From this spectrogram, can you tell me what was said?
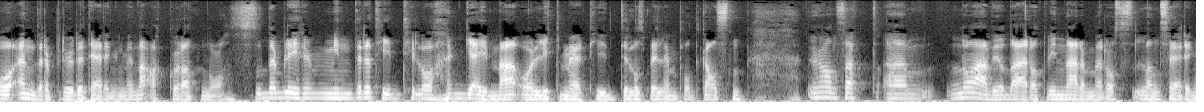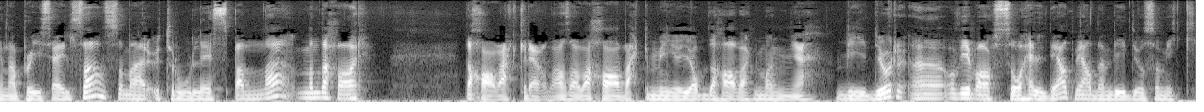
å endre prioriteringene mine akkurat nå. Så det blir mindre tid til å game og litt mer tid til å spille inn podkasten. Uansett, um, nå er vi jo der at vi nærmer oss lanseringen av presalesa, som er utrolig spennende. Men det har, det har vært krevende. Altså. Det har vært mye jobb, det har vært mange videoer. Uh, og vi var så heldige at vi hadde en video som gikk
